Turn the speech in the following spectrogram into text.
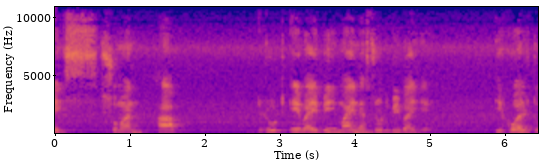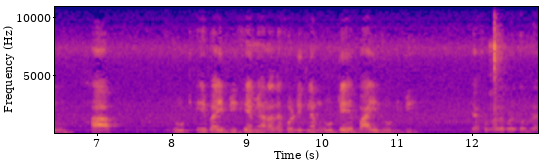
এক্স সমান half root A by B minus root B by A equal to half root A by বিকে আমি আলাদা করে লিখলাম root A by root B দেখো ভালো করে তোমরা।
